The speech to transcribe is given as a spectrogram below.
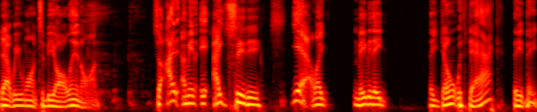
that we want to be all in on. So I, I mean, I, I CD, yeah, like maybe they they don't with Dak. They they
